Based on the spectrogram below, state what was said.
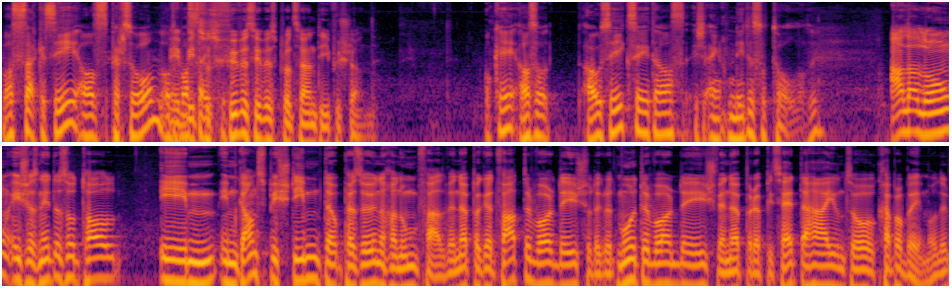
was sagen Sie als Person? Oder ich was bin zu 75 Prozent einverstanden. Okay, also auch Sie sehen das, ist eigentlich nicht so toll, oder? À la longue ist es nicht so toll im, im ganz bestimmten persönlichen Umfeld. Wenn jemand gerade Vater geworden ist oder gerade Mutter geworden ist, wenn jemand etwas hat daheim und so, kein Problem, oder?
